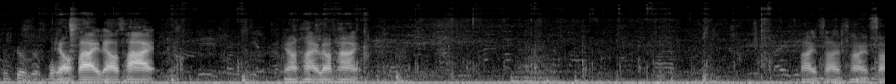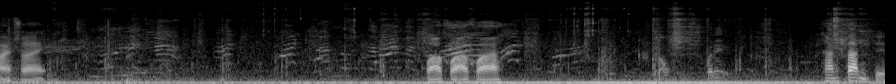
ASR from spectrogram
มันก็แบบบ่แล้วซ้ายแล้วซ้ายแล้วท้ายแล้วท้ายซ้าย ซ้ายซ้ายซ้ายซ้ายขวาขวาขวาเอาบ่ได้ทางตั้นเตะ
